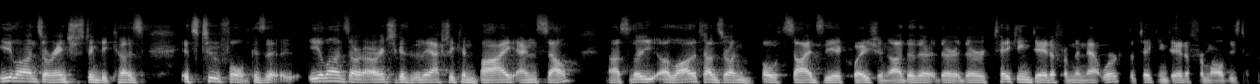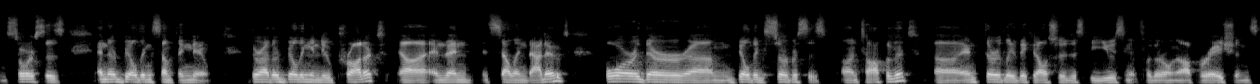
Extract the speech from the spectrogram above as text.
Elons are interesting because it's twofold. Because Elons are, are interesting because they actually can buy and sell. Uh, so they're a lot of the times they're on both sides of the equation. Either they're they're they're taking data from the network, they're taking data from all these different sources, and they're building something new. They're either building a new product uh, and then selling that out, or they're um, building services on top of it. Uh, and thirdly, they could also just be using it for their own operations.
